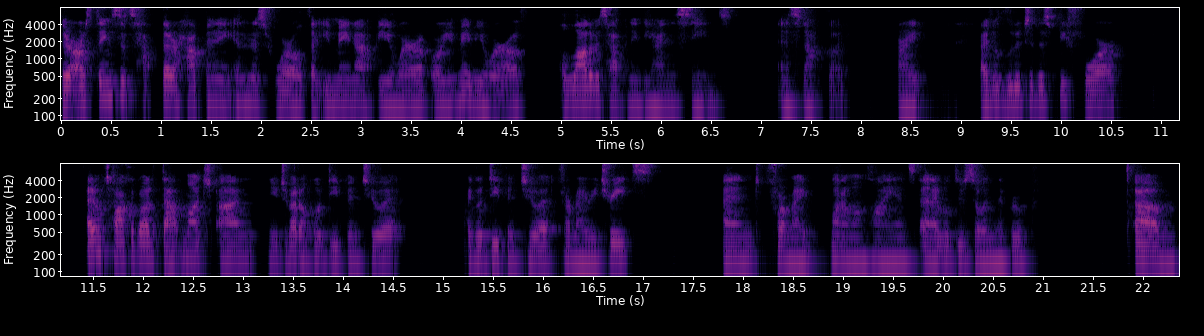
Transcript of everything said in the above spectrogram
there are things that's ha- that are happening in this world that you may not be aware of or you may be aware of a lot of it's happening behind the scenes and it's not good all right i've alluded to this before i don't talk about it that much on youtube i don't go deep into it i go deep into it for my retreats and for my one-on-one clients and i will do so in the group um,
